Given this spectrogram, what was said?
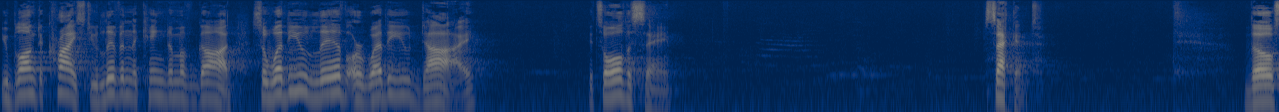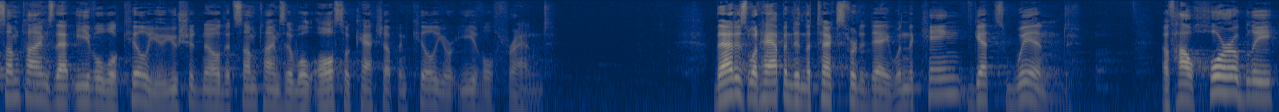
You belong to Christ. You live in the kingdom of God. So whether you live or whether you die, it's all the same. Second, though sometimes that evil will kill you, you should know that sometimes it will also catch up and kill your evil friend. That is what happened in the text for today. When the king gets wind of how horribly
